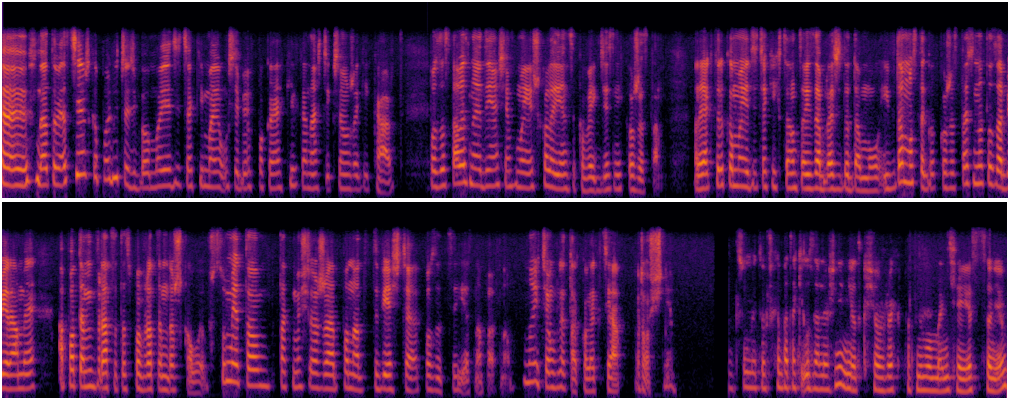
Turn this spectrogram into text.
E, natomiast ciężko policzyć, bo moje dzieciaki mają u siebie w pokojach kilkanaście książek i kart. Pozostałe znajdują się w mojej szkole językowej, gdzie z nich korzystam ale jak tylko moje dzieciaki chcą coś zabrać do domu i w domu z tego korzystać, no to zabieramy, a potem wraca to z powrotem do szkoły. W sumie to tak myślę, że ponad 200 pozycji jest na pewno. No i ciągle ta kolekcja rośnie. W sumie to już chyba takie uzależnienie od książek w pewnym momencie jest, co nie?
